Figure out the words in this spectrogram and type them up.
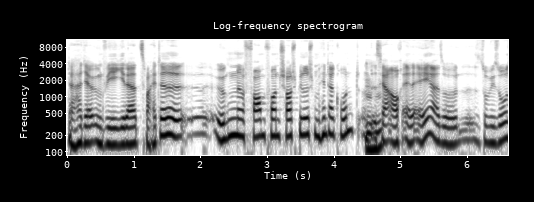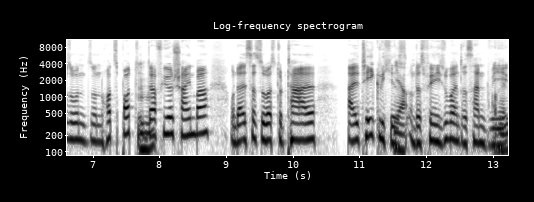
da hat ja irgendwie jeder zweite äh, irgendeine Form von schauspielerischem Hintergrund und Mhm. ist ja auch LA, also sowieso so ein, so ein Hotspot Mhm. dafür scheinbar. Und da ist das sowas total Alltägliches Ja. und das finde ich super interessant, wie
